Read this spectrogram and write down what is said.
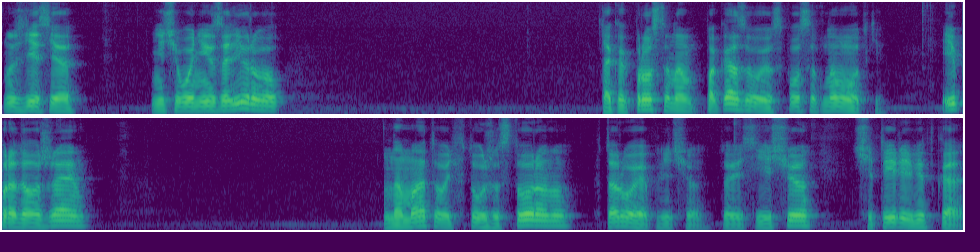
Ну, здесь я ничего не изолировал, так как просто нам показываю способ намотки. И продолжаем наматывать в ту же сторону второе плечо. То есть еще 4 витка,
